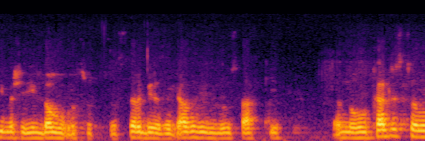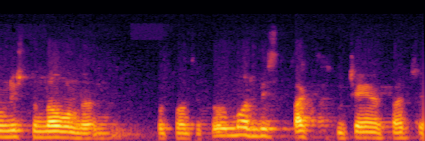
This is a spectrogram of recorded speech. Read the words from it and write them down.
Имаше един договор с Сърбия за газови доставки много качествено, нищо ново на под слънцето. Може би пак с изключение на това, че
